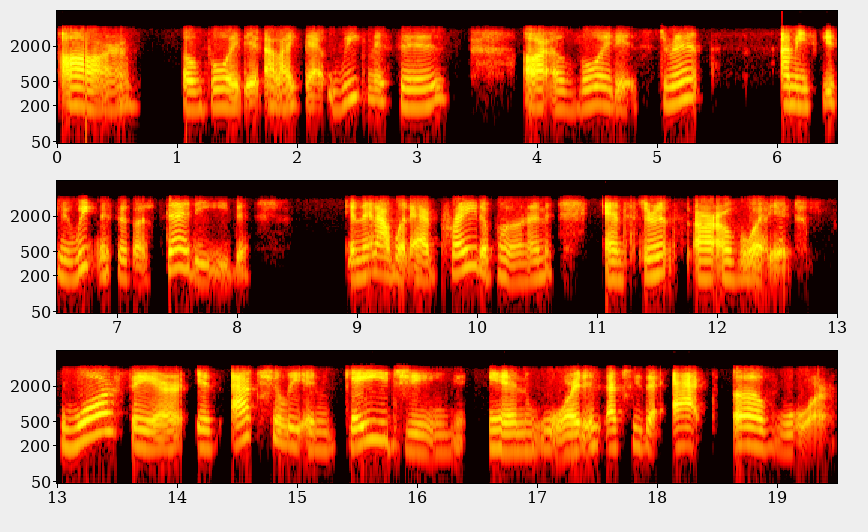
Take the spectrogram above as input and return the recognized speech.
are avoided. I like that. Weaknesses are avoided. Strengths, I mean, excuse me, weaknesses are studied, and then I would add preyed upon, and strengths are avoided. Warfare is actually engaging in war. It is actually the act of war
